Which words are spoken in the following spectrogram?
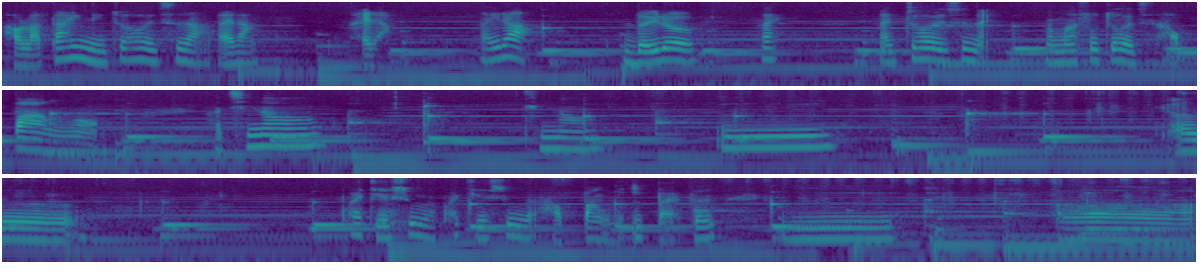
好啦，答应你最后一次啊！来啦，来啦，来啦，来了，来，最后一次呢？妈妈说最后一次好棒哦，好亲哦，亲哦，一。二，快结束了，快结束了，好棒，一百分，一、二、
